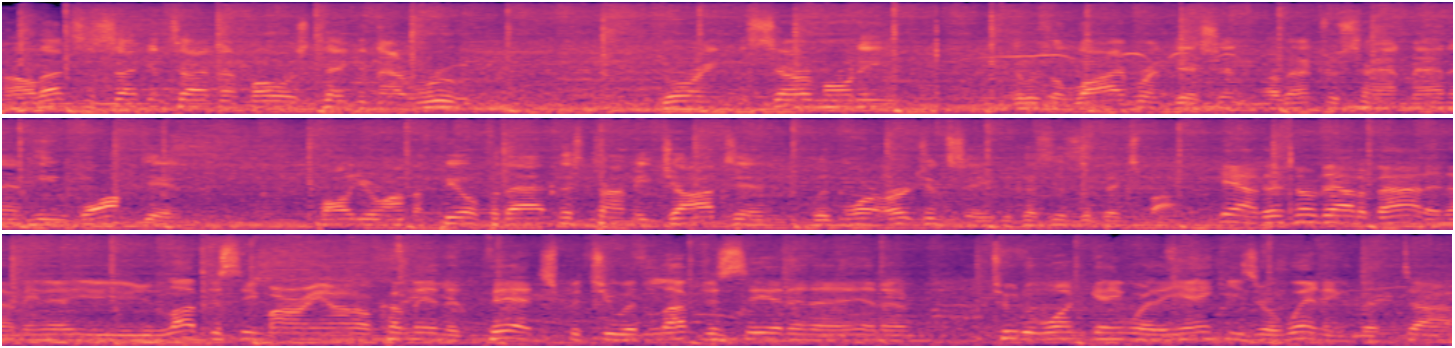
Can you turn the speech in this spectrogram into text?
Well, that's the second time that Mo has taken that route. During the ceremony, there was a live rendition of Enter Sandman, and he walked in. Paul, you're on the field for that. This time he jogs in with more urgency because this is a big spot. Yeah, there's no doubt about it. I mean, you, you love to see Mariano come in and pitch, but you would love to see it in a, in a two to one game where the Yankees are winning. But uh,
